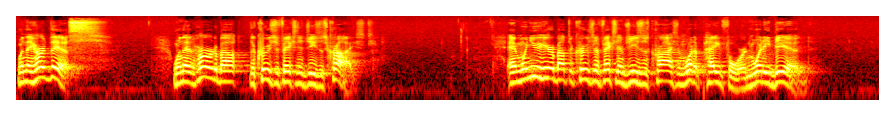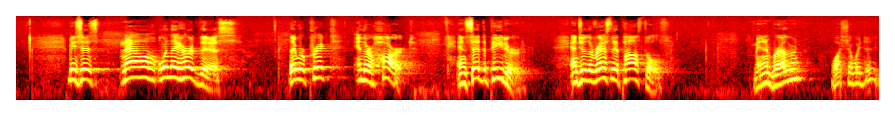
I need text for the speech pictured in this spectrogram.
when they heard this, when they had heard about the crucifixion of Jesus Christ, and when you hear about the crucifixion of Jesus Christ and what it paid for and what he did, he says, Now, when they heard this, they were pricked in their heart and said to Peter and to the rest of the apostles, Men and brethren, what shall we do?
